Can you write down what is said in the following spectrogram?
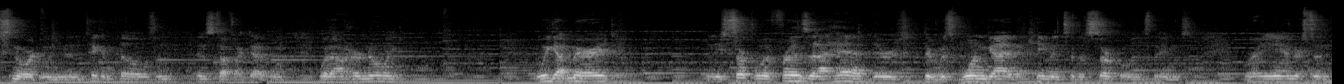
snorting and taking pills and, and stuff like that without her knowing. We got married in the circle of friends that I had, there's, there was one guy that came into the circle. His name was Ray Anderson.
